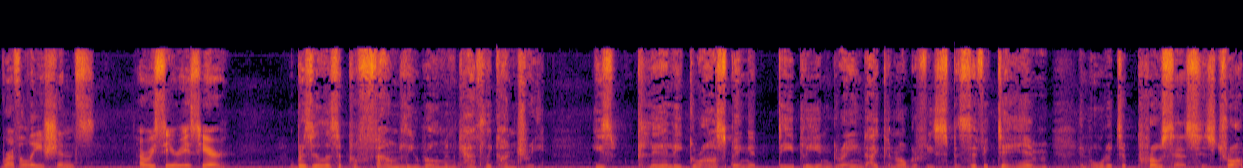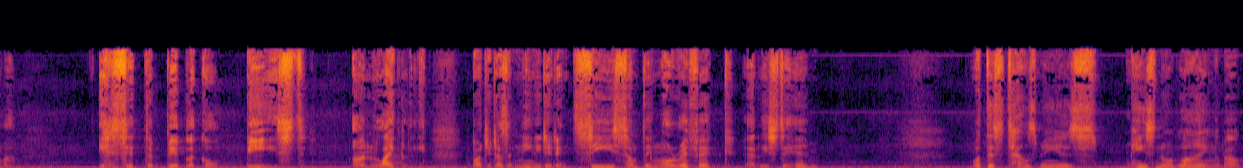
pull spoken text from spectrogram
revelations? Are we serious here? Brazil is a profoundly Roman Catholic country. He's clearly grasping at deeply ingrained iconography specific to him in order to process his trauma. Is it the biblical beast? Unlikely, but it doesn't mean he didn't see something horrific, at least to him. What this tells me is he's not lying about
